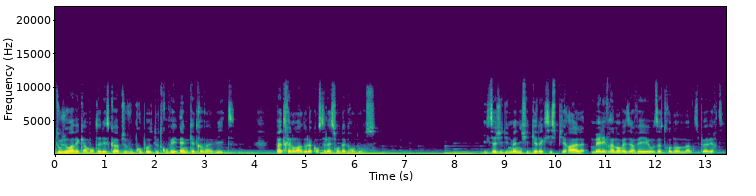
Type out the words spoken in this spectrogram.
Toujours avec un bon télescope, je vous propose de trouver M88, pas très loin de la constellation de la Grande Ourse. Il s'agit d'une magnifique galaxie spirale, mais elle est vraiment réservée aux astronomes un petit peu avertis.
